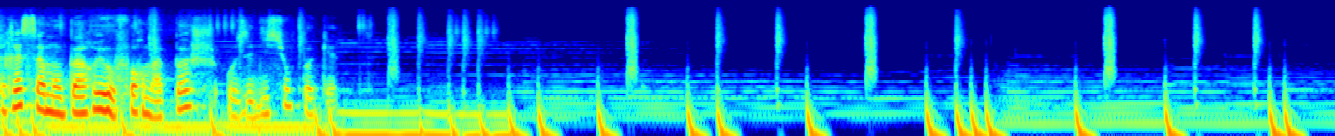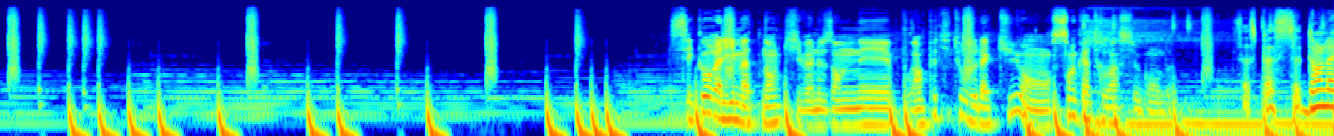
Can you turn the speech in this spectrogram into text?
récemment paru au format poche aux éditions Pocket. C'est Coralie maintenant qui va nous emmener pour un petit tour de l'actu en 180 secondes. Ça se passe dans la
